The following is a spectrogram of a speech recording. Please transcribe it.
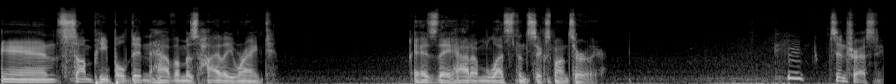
and some people didn't have him as highly ranked as they had him less than six months earlier. Hmm. It's interesting.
